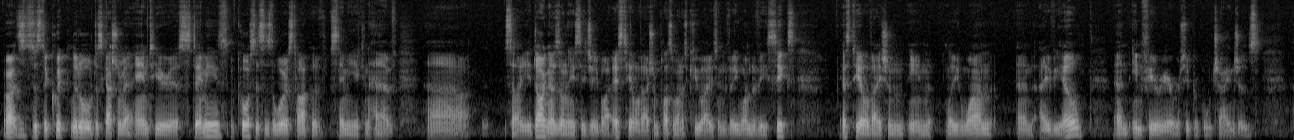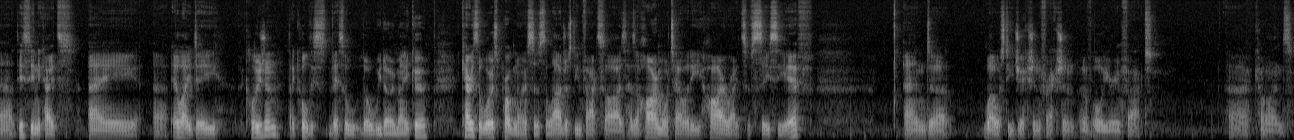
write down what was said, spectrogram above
Alright, this is just a quick little discussion about anterior STEMIs. Of course, this is the worst type of STEMI you can have. Uh, so you're diagnosed on the ECG by ST elevation plus minus Q waves in V1 to V6, ST elevation in lead 1 and AVL, and inferior reciprocal changes. Uh, this indicates a uh, LAD occlusion. They call this vessel the Widowmaker carries the worst prognosis, the largest infarct size, has a higher mortality, higher rates of CCF, and uh, lowest ejection fraction of all your infarct uh, kinds.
